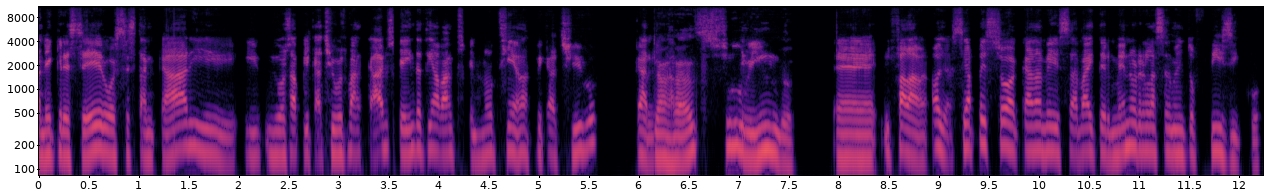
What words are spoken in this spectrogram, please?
decrescer ou a se estancar e, e, e, os aplicativos bancários, que ainda tinha bancos que não tinham aplicativo, cara, uhum. subindo. É, e falar, olha, se a pessoa cada vez vai ter menos relacionamento físico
